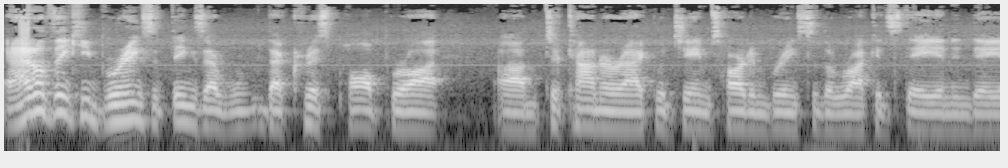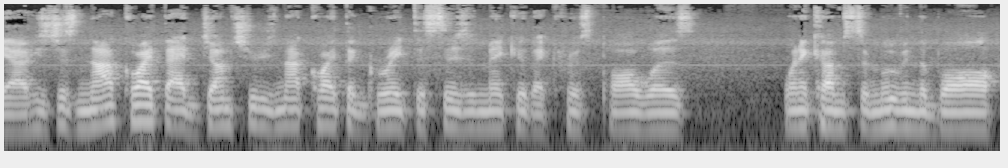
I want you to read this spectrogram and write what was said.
And I don't think he brings the things that that Chris Paul brought um, to counteract what James Harden brings to the Rockets day in and day out. He's just not quite that jump shooter. He's not quite the great decision maker that Chris Paul was when it comes to moving the ball.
